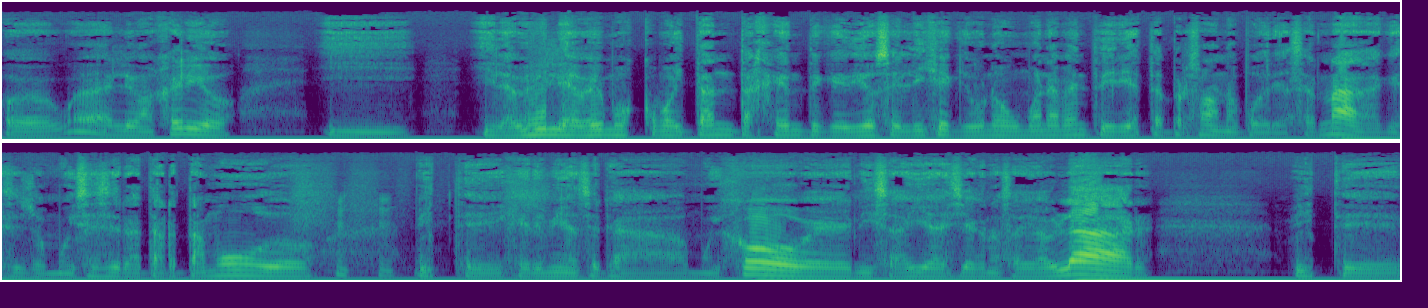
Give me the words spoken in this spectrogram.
bueno, el Evangelio y, y la Biblia vemos cómo hay tanta gente que Dios elige que uno humanamente diría esta persona no podría hacer nada, qué sé yo, Moisés era tartamudo, viste, Jeremías era muy joven, Isaías decía que no sabía hablar, viste,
